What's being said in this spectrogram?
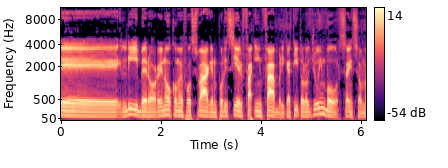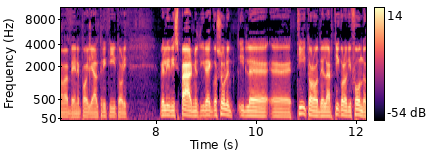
E libero, Renault come Volkswagen, polizia in fabbrica, titolo giù in borsa, insomma va bene, poi gli altri titoli ve li risparmio, ti leggo solo il, il eh, titolo dell'articolo di fondo,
